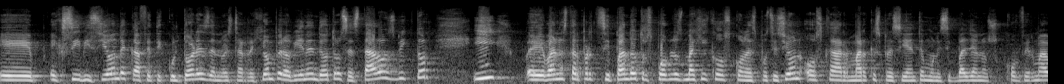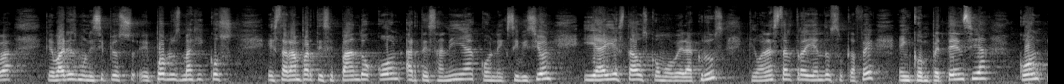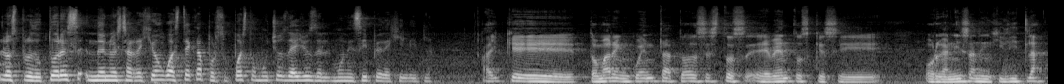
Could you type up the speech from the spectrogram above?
eh, exhibición de cafeticultores de nuestra región, pero vienen de otros estados, Víctor, y eh, van a estar participando otros pueblos mágicos con la exposición. Oscar Márquez, presidente municipal, ya nos confirmaba que varios municipios, eh, pueblos mágicos estarán participando con artesanía, con exhibición, y hay estados como Veracruz que van a estar trayendo su café en competencia con los productores de nuestra región huasteca, por supuesto, muchos de ellos del municipio de Gilitla. Hay que tomar en cuenta todos estos eventos que se organizan en Gilitla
